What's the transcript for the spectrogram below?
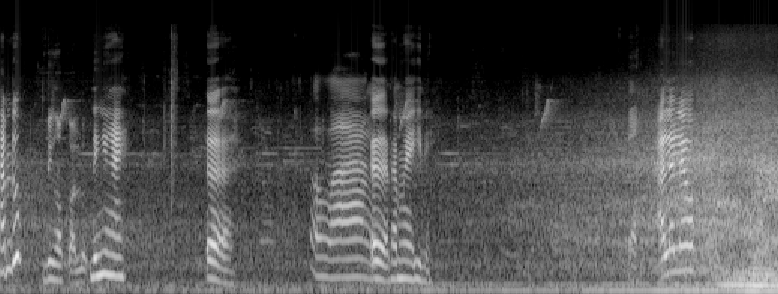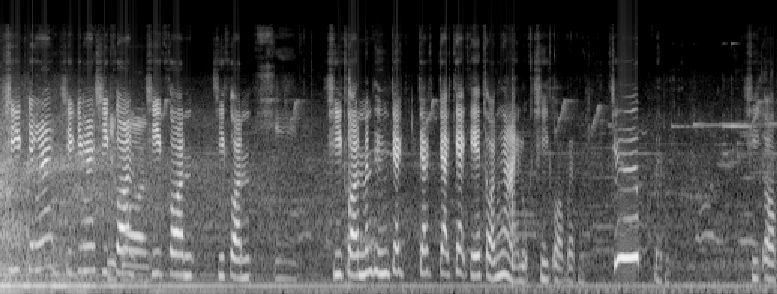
ทำดูดึงออกก่อนลูกดึงยังไง เออเอาวางเออทำไงอีนี่เอาเร็วๆฉีกยังไงฉีกยังไงฉีกก่อนฉีกก่อนฉีกก่อนฉีกฉีกก่อนมันถึงจะจะจะแกะเกสรง่ายลูกฉีกออกแบบนี้จืบแบบนี้ฉีกออก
